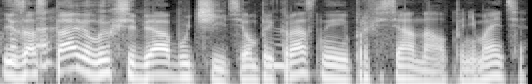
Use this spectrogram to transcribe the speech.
и заставил их себя обучить. И он прекрасный профессионал, понимаете.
